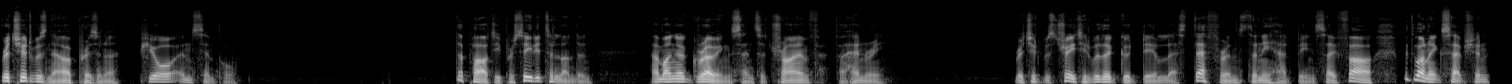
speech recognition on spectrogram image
Richard was now a prisoner, pure and simple. The party proceeded to London, among a growing sense of triumph for Henry. Richard was treated with a good deal less deference than he had been so far, with one exception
